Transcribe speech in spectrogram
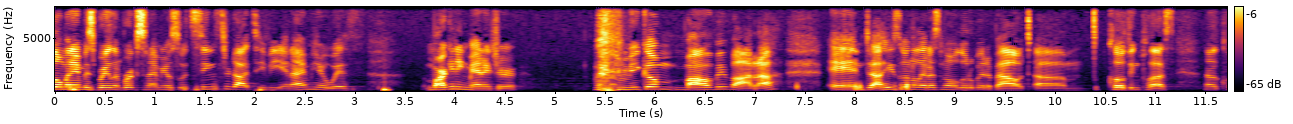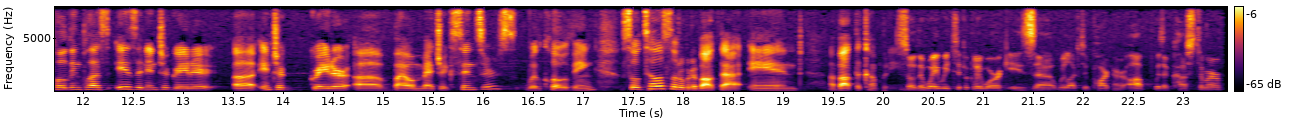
Hello, my name is Braylen Brooks, and I'm here with Scenester.tv, and I'm here with marketing manager Mikko Malmivaara, and uh, he's going to let us know a little bit about um, Clothing Plus. Now, Clothing Plus is an integrator, uh, integrator of biometric sensors with clothing. So tell us a little bit about that and about the company. So the way we typically work is uh, we like to partner up with a customer.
